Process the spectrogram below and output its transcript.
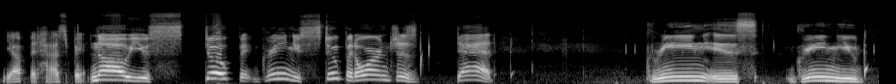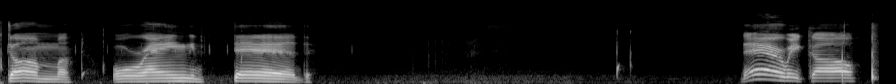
Yep, it has been. No, you stupid green, you stupid orange is dead. Green is green, you dumb orang dead. There we go.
